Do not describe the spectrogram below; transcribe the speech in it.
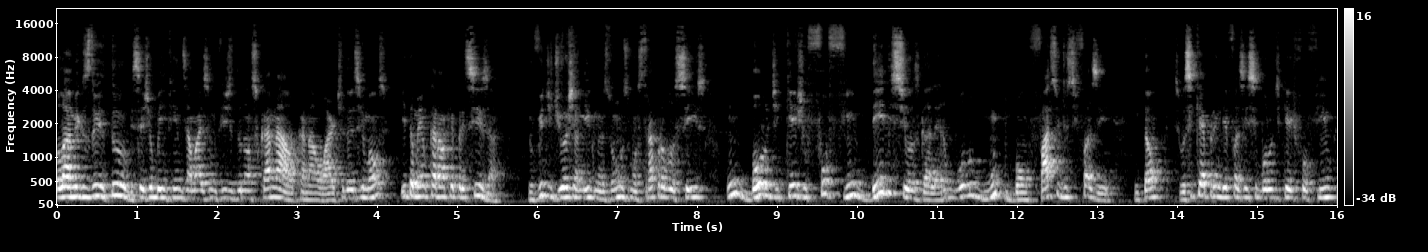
Olá amigos do YouTube, sejam bem-vindos a mais um vídeo do nosso canal, o canal Arte dos Irmãos e também o canal que precisa. No vídeo de hoje, amigo, nós vamos mostrar para vocês um bolo de queijo fofinho, delicioso, galera. Um bolo muito bom, fácil de se fazer. Então, se você quer aprender a fazer esse bolo de queijo fofinho,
